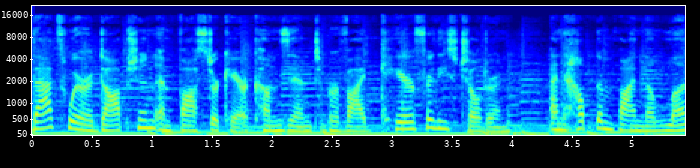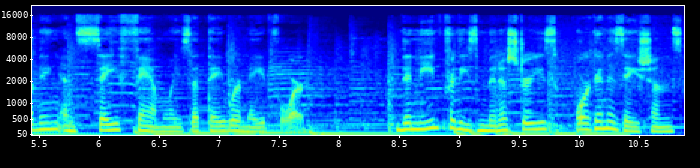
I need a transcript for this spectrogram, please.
That's where adoption and foster care comes in to provide care for these children and help them find the loving and safe families that they were made for. The need for these ministries, organizations,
